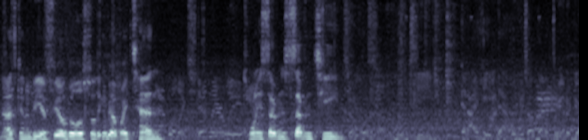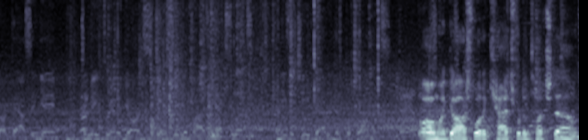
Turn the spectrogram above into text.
That's going to be a field goal, so they're going to be up by 10. will extend their lead. 27 to 17. Oh my gosh, what a catch for the touchdown.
